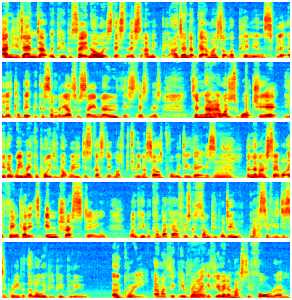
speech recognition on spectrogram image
And you'd end up with people saying, "Oh, it's this and this," and I'd end up getting my sort of opinion split a little bit because somebody else was saying, "No, this, this, and this." So now I just watch it. You know, we make a point of not really discussing it much between ourselves before we do this, mm. and then I say what I think, and it's interesting when people come back afterwards because some people do massively disagree, but there'll always be people who agree. And I think you're right. Yeah. If you're in a massive forum,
